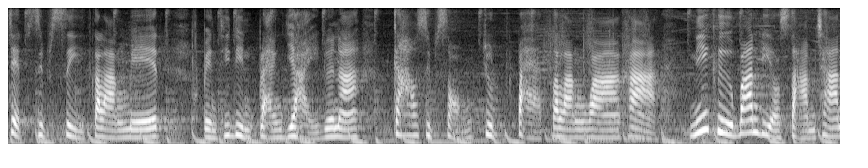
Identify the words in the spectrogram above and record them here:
274 ตารางเมตร เป็นที่ดินแปลงใหญ่ด้วยนะ 92.8 ตารางวาค่ะ นี่คือบ้านเดี่ยว 3 ชั้น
